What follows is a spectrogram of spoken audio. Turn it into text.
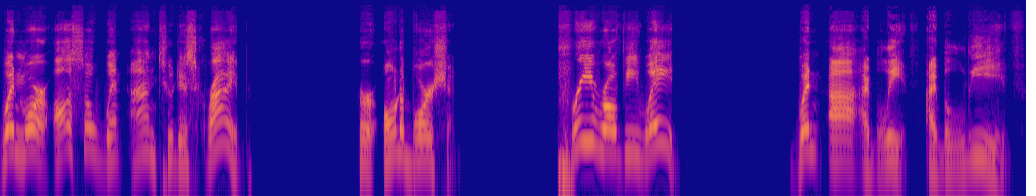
Gwen Moore also went on to describe her own abortion pre Roe v. Wade. When uh, I believe, I believe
